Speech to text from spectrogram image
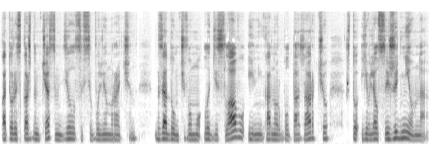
который с каждым часом делался все более мрачен. К задумчивому Владиславу и Никанор Балтазарчу, что являлся ежедневно,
